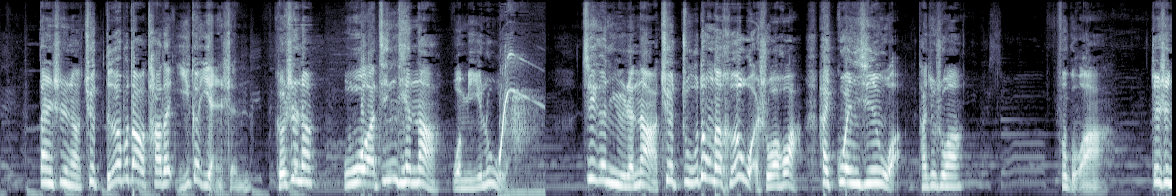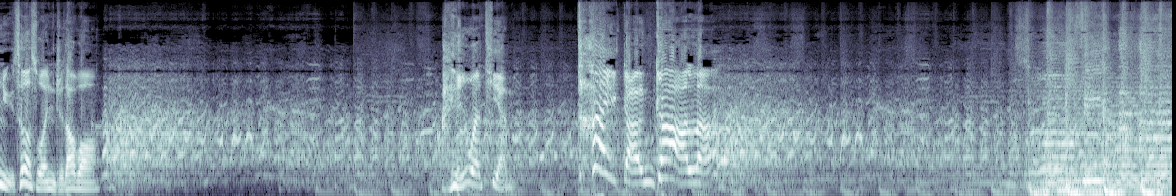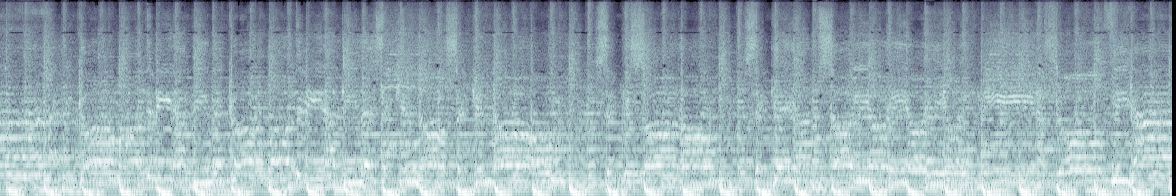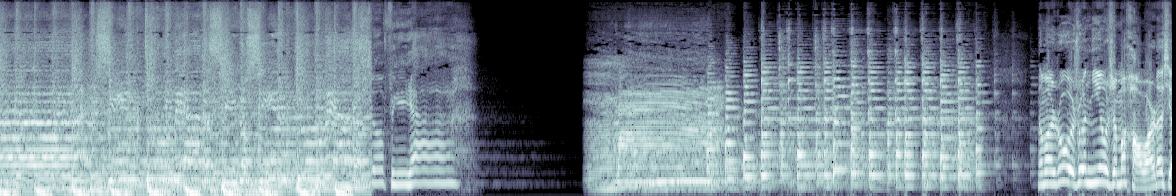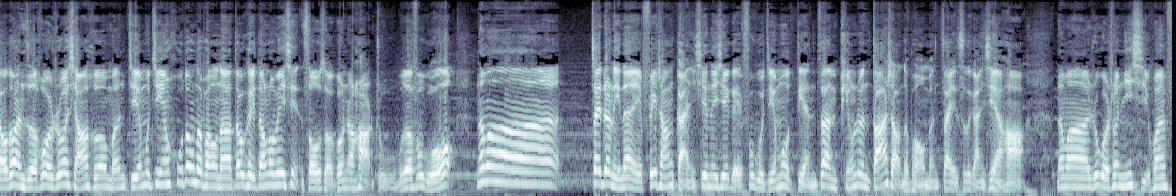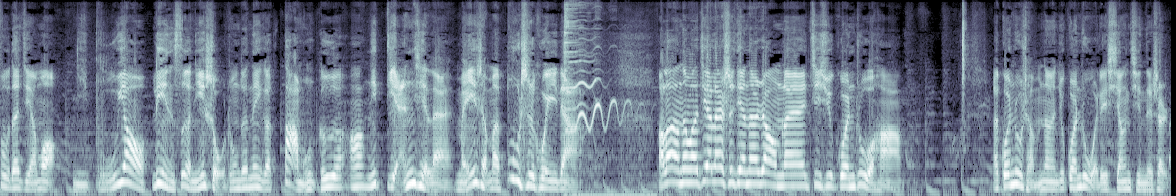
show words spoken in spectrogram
但是呢却得不到她的一个眼神。可是呢，我今天呐我迷路了，这个女人呐却主动的和我说话，还关心我。她就说：“复古啊，这是女厕所，你知道不？”哎呦我天哪，太尴尬了！如果说你有什么好玩的小段子，或者说想要和我们节目进行互动的朋友呢，都可以登录微信搜索公众号“主播复古”。那么，在这里呢，也非常感谢那些给复古节目点赞、评论、打赏的朋友们，再一次的感谢哈。那么，如果说你喜欢复古的节目，你不要吝啬你手中的那个大拇哥啊，你点起来没什么，不吃亏的。好了，那么接下来时间呢，让我们来继续关注哈。来关注什么呢？就关注我这相亲的事儿。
